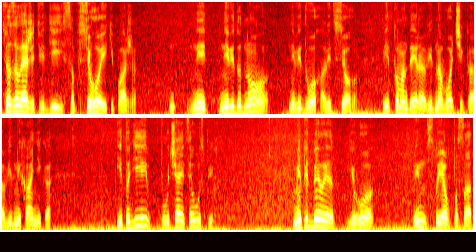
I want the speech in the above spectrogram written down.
Все залежить від дій всього екіпажа. Не, не від одного, не від двох, а від всього. Від командира, від наводчика, від механіка. І тоді виходить успіх. Ми підбили його, він стояв в посадці.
